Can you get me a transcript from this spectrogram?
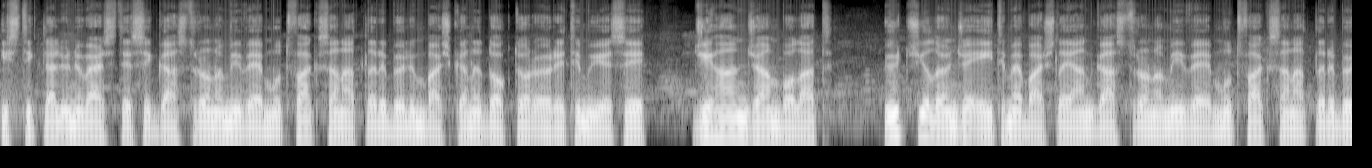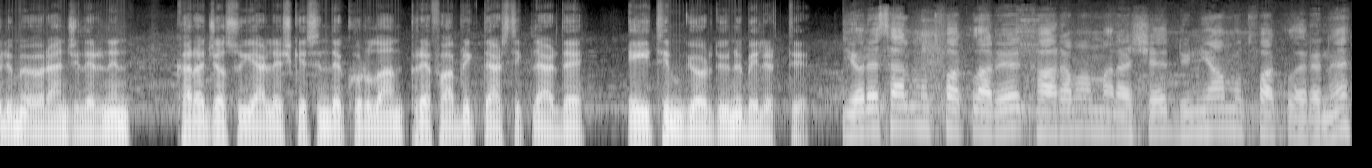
İstiklal Üniversitesi Gastronomi ve Mutfak Sanatları Bölüm Başkanı Doktor Öğretim Üyesi Cihan Can Bolat, 3 yıl önce eğitime başlayan Gastronomi ve Mutfak Sanatları Bölümü öğrencilerinin Karacasu yerleşkesinde kurulan prefabrik dersliklerde eğitim gördüğünü belirtti. Yöresel mutfakları, Kahramanmaraş'ı, dünya mutfaklarını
